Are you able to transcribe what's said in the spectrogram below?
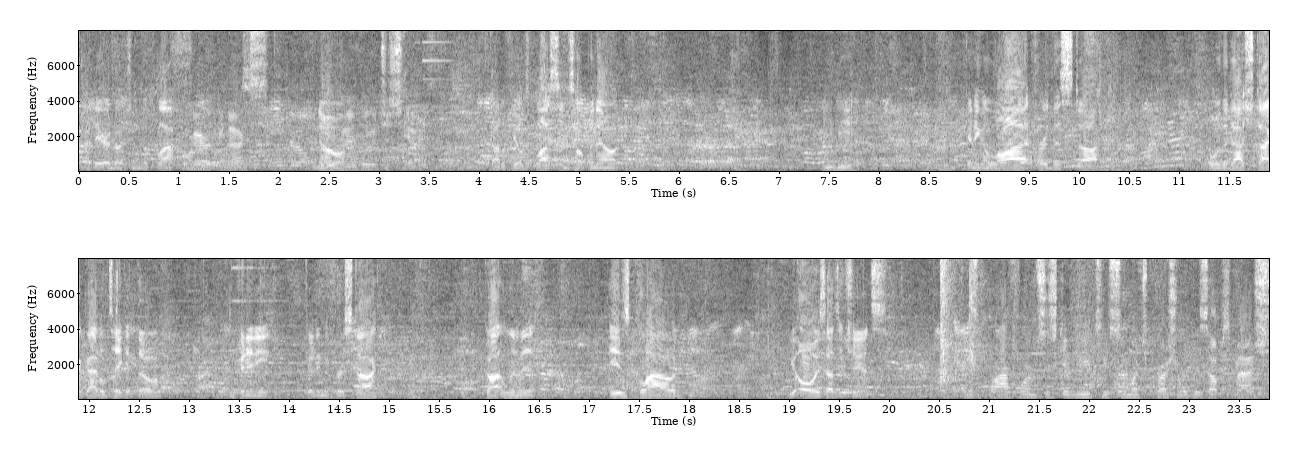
Had air dodge into the platform. Fair connects. No. Not gonna do it just yet. Battlefield's blessings helping out. BB getting a lot for this stock. Oh, the dash attack guide will take it though. Infinity getting the first stock. Got limit is Cloud. He always has a chance. These platforms just give Mewtwo so much pressure with his up smash.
